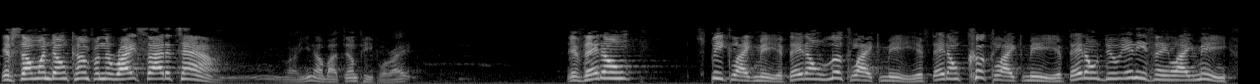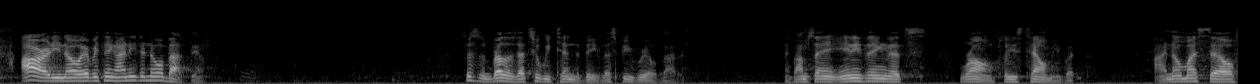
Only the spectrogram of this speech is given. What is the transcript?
if someone don't come from the right side of town, well, you know about them people, right? If they don't speak like me, if they don't look like me, if they don't cook like me, if they don't do anything like me, I already know everything I need to know about them. Sisters and brothers, that's who we tend to be. Let's be real about it. If I'm saying anything that's wrong, please tell me. But I know myself,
